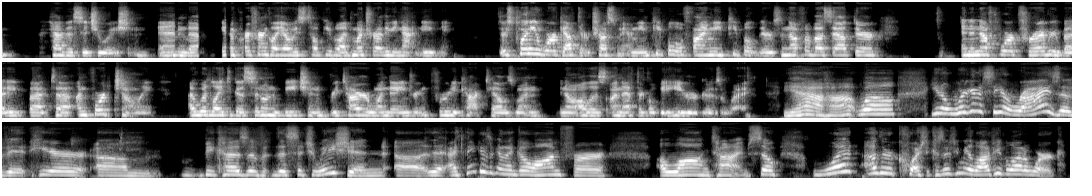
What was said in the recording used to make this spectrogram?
have a situation. And uh, you know, quite frankly, I always tell people I'd much rather you not need me there's plenty of work out there trust me. I mean people will find me people there's enough of us out there and enough work for everybody but uh, unfortunately i would like to go sit on the beach and retire one day and drink fruity cocktails when you know all this unethical behavior goes away. Yeah huh? Well you know we're going to see a rise of it here um, because of the situation uh, that i think is going to go on for a long time. So what other question because there's going to be a lot of people out of work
